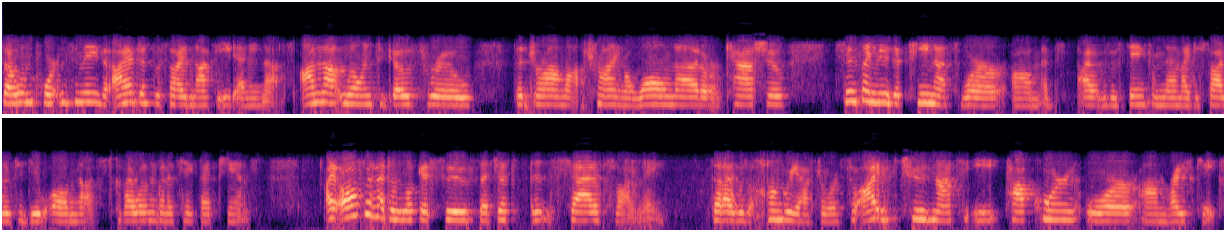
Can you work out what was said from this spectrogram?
so important to me that I have just decided not to eat any nuts. I'm not willing to go through the drama of trying a walnut or a cashew. Since I knew that peanuts were, um, I was abstaining from them. I decided to do all nuts because I wasn't going to take that chance. I also had to look at foods that just didn't satisfy me that I was hungry afterwards. So I choose not to eat popcorn or um, rice cakes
